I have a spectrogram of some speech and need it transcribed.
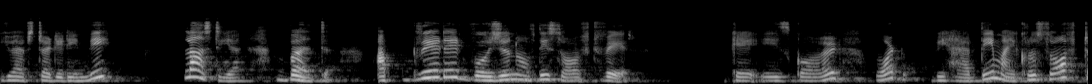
you have studied in the last year. But upgraded version of the software okay is called what? We have the microsoft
